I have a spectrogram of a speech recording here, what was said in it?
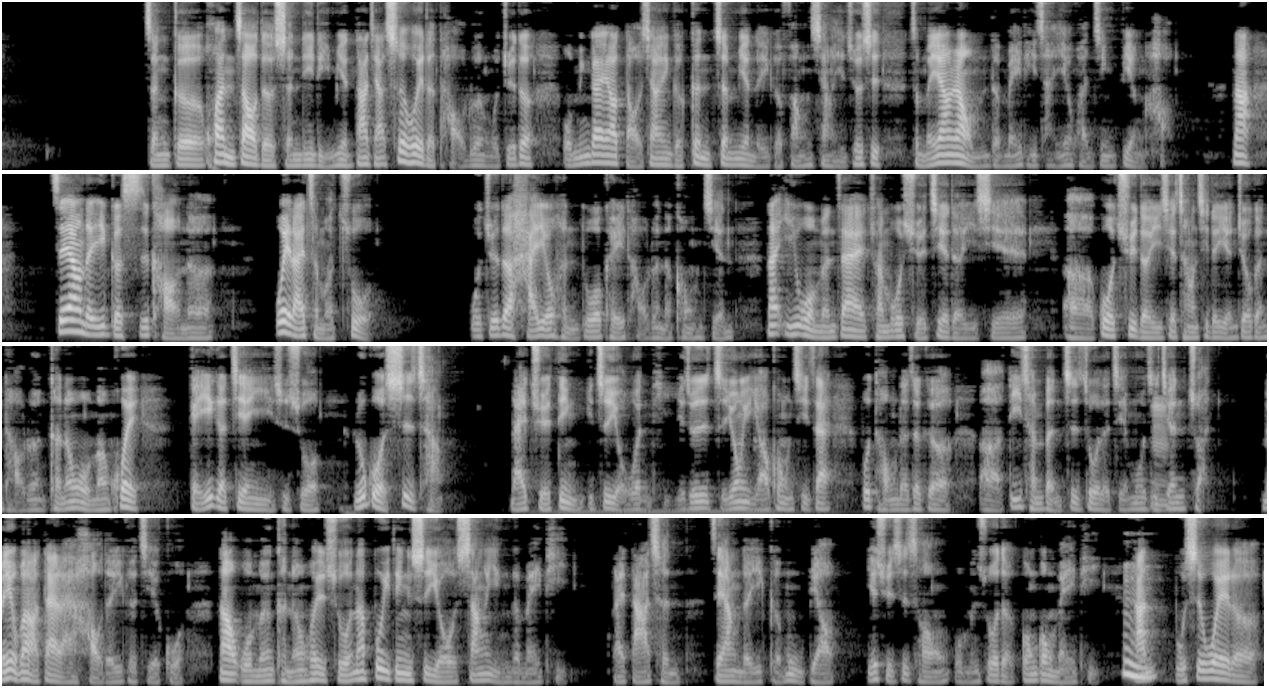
整个换照的审理里面，大家社会的讨论，我觉得我们应该要导向一个更正面的一个方向，也就是怎么样让我们的媒体产业环境变好。那这样的一个思考呢，未来怎么做？我觉得还有很多可以讨论的空间。那以我们在传播学界的一些呃过去的一些长期的研究跟讨论，可能我们会给一个建议是说，如果市场来决定一致有问题，也就是只用遥控器在不同的这个呃低成本制作的节目之间转，没有办法带来好的一个结果。那我们可能会说，那不一定是由商营的媒体来达成这样的一个目标，也许是从我们说的公共媒体，它不是为了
